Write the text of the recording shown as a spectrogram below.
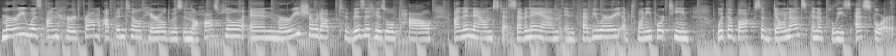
Murray was unheard from up until Harold was in the hospital and Murray showed up to visit his old pal unannounced at 7am in February of 2014 with a box of donuts and a police escort.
